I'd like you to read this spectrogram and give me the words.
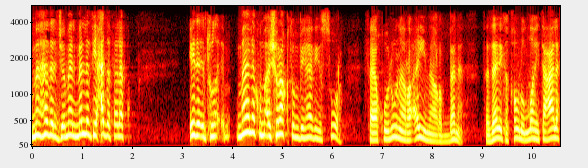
ما هذا الجمال؟ ما الذي حدث لكم؟ ده أنتم ما لكم أشرقتم بهذه الصورة؟ فيقولون رأينا ربنا. فذلك قول الله تعالى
